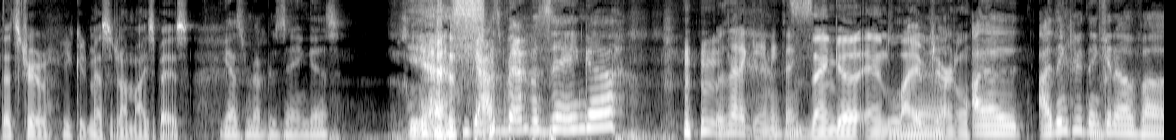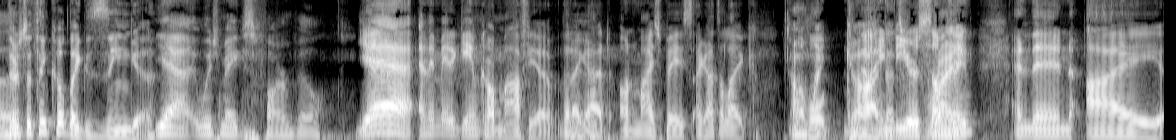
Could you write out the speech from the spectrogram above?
that's true. You could message on MySpace. you guys remember Xangas? Yes. You guys remember Xanga? Wasn't that a gaming thing? Xanga and Live Yeah, Journal. I uh, I think you're thinking of uh, There's a thing called like Zynga. yeah, which makes Farmville. Yeah, and they made a game called Mafia that I got on MySpace. I got to like Oh level my God, 90 or that's something, right. and then I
